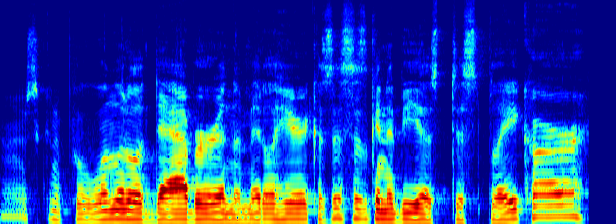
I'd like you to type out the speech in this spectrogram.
I'm just going to put one little dabber in the middle here because this is going to be a display car.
